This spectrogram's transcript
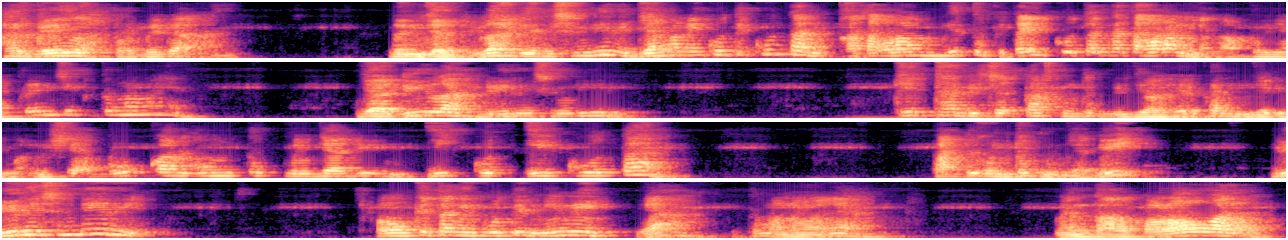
Hargailah perbedaan. Dan jadilah diri sendiri. Jangan ikut-ikutan. Kata orang begitu, kita ikutan kata orang yang nggak punya prinsip itu namanya. Jadilah diri sendiri. Kita dicetak untuk dijahirkan menjadi manusia, bukan untuk menjadi ikut-ikutan. Tapi untuk menjadi diri sendiri. Kalau kita ngikutin ini, ya itu namanya mental follower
